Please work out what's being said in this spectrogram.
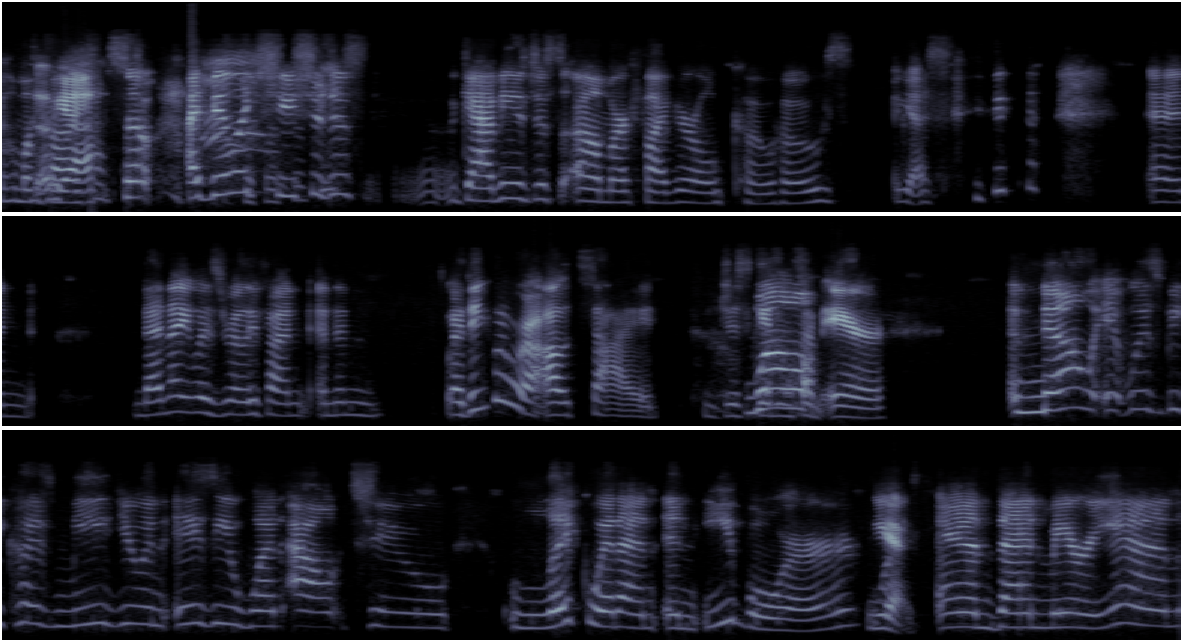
Oh my So, gosh. yeah. So I feel like she should just Gabby is just um our five year old co host. Yes. and that night was really fun. And then I think we were outside just getting Well- some air. No, it was because me, you, and Izzy went out to Liquid and, and Ybor. Yes. And then Marianne,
